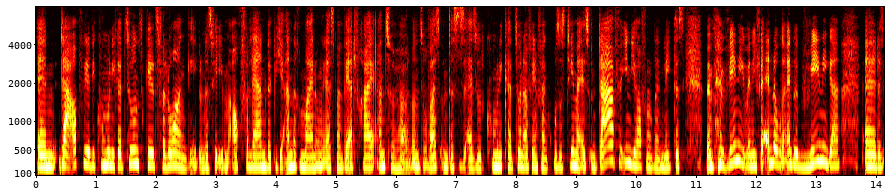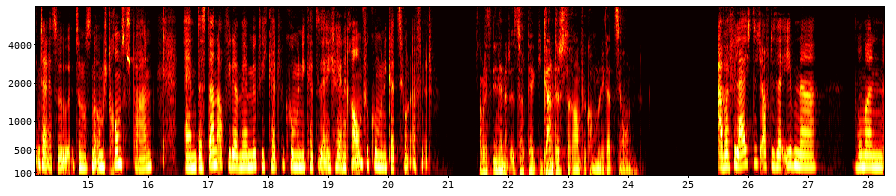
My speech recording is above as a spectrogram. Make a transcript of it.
ähm, da auch wieder die Kommunikationsskills verloren geht und dass wir eben auch verlernen, wirklich andere Meinungen erstmal wertfrei anzuhören und sowas. Und dass es also Kommunikation auf jeden Fall ein großes Thema ist. Und da für ihn die Hoffnung drin liegt, dass wenn wir weniger, wenn die Veränderung eintritt, weniger äh, das Internet zu, zu nutzen, um Strom zu sparen, ähm, dass dann auch wieder mehr Möglichkeit für Kommunikation, eigentlich einen Raum für Kommunikation öffnet. Aber das Internet ist doch der gigantischste Raum für Kommunikation aber vielleicht nicht auf dieser Ebene, wo man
